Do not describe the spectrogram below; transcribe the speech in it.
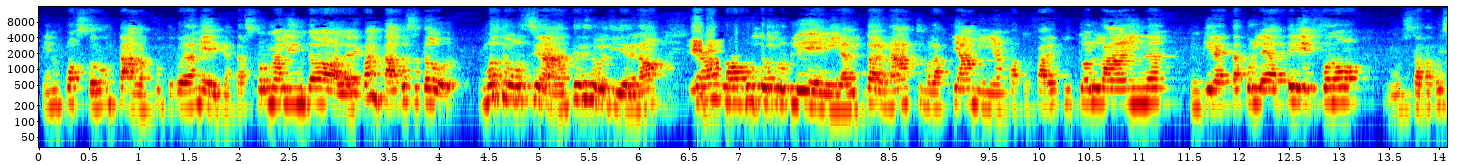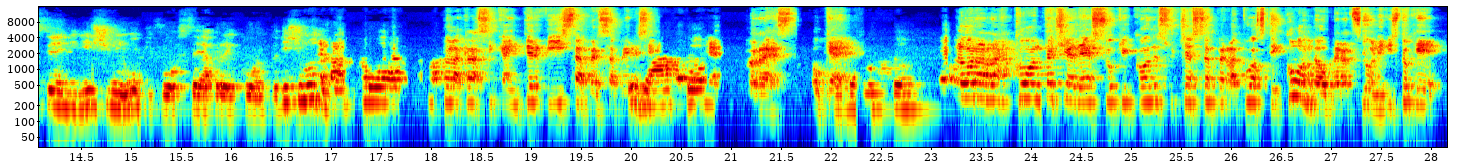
in un posto lontano appunto come l'America, trasformarla in dollari e quant'altro è stato molto emozionante, devo dire, no? Però non ho avuto problemi, la Vittoria un attimo, la Fiammi mi ha fatto fare tutto online, in diretta con lei al telefono, è stata questione di 10 minuti forse aprire il conto. 10 minuti ha fatto la classica intervista per sapere esatto. se il resto. Ok. Esatto. E allora raccontaci adesso che cosa è successo per la tua seconda operazione, visto che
